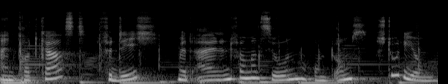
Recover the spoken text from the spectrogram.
Ein Podcast für dich mit allen Informationen rund ums Studium.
